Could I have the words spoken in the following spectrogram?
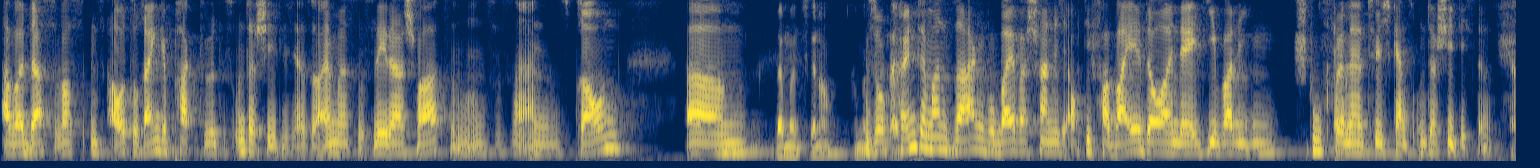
aber das, was ins Auto reingepackt wird, ist unterschiedlich. Also einmal ist das Leder schwarz und es ist, es ist braun. Ähm, Wenn man es genau. So könnte man sagen, wobei wahrscheinlich auch die Verweildauer in der jeweiligen Stufe ja. natürlich ganz unterschiedlich sind. Ja.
